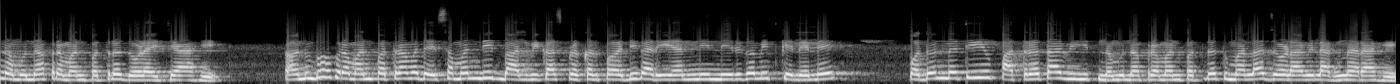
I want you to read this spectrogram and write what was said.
नमुना प्रमाणपत्र जोडायचे आहे. अनुभव प्रमाणपत्रामध्ये संबंधित बालविकास प्रकल्प अधिकारी यांनी निर्गमित केलेले पदोन्नती पात्रता विहित नमुना प्रमाणपत्र तुम्हाला जोडावे लागणार आहे.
